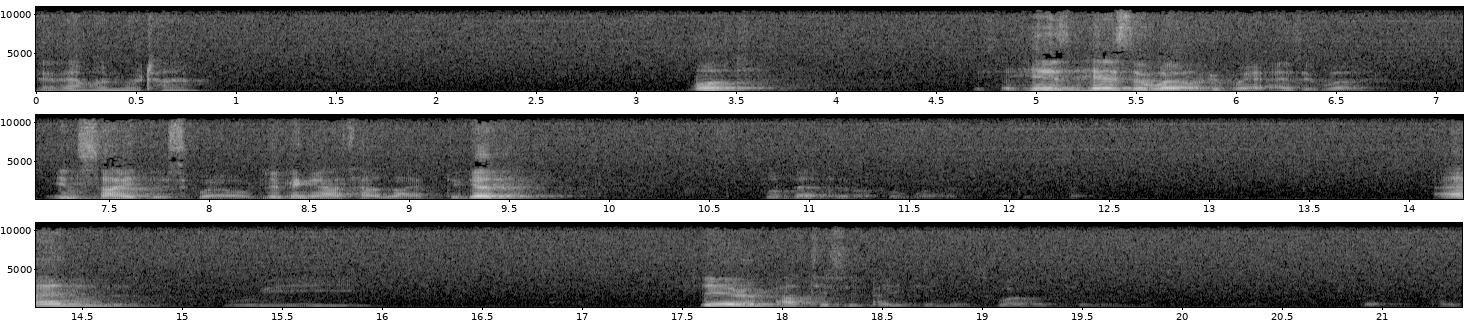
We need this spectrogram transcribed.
Say that one more time. What? Here's, here's the world, as it were, inside this world, living out our life together. For better or for worse. And we share and participate in this world to take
